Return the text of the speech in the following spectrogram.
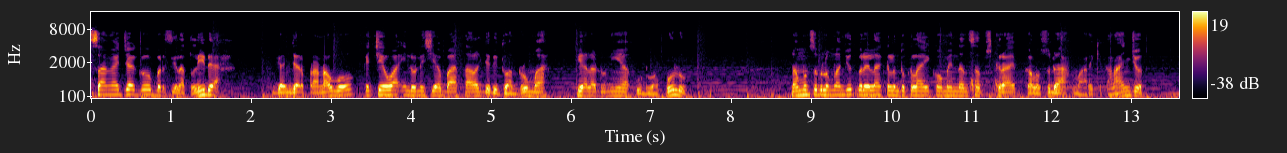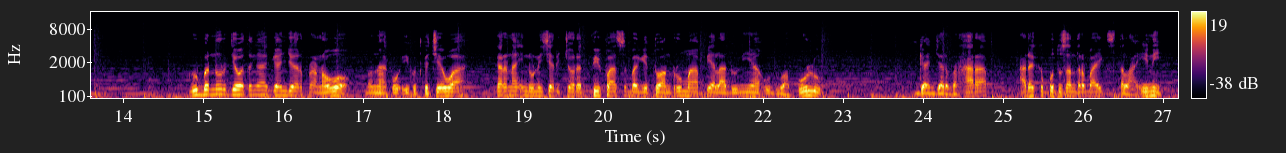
Sangat jago bersilat lidah. Ganjar Pranowo kecewa Indonesia batal jadi tuan rumah Piala Dunia U20. Namun sebelum lanjut bolehlah kalian untuk like, komen, dan subscribe. Kalau sudah, mari kita lanjut. Gubernur Jawa Tengah Ganjar Pranowo mengaku ikut kecewa karena Indonesia dicoret FIFA sebagai tuan rumah Piala Dunia U20. Ganjar berharap ada keputusan terbaik setelah ini.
